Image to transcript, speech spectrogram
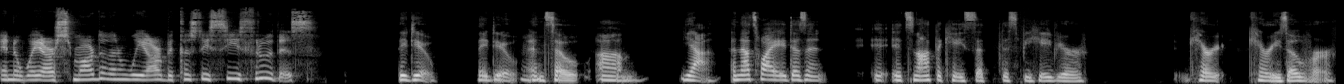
in a way are smarter than we are because they see through this. They do. They do. Mm. and so um yeah. And that's why it doesn't it, it's not the case that this behavior carry carries over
